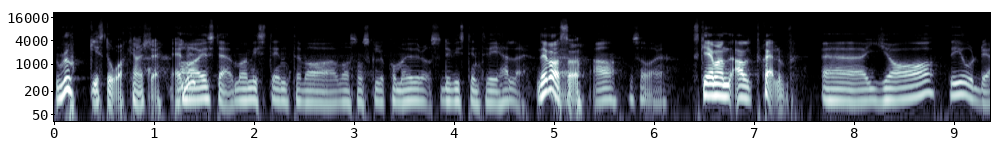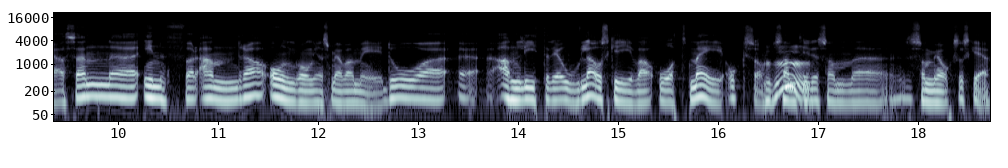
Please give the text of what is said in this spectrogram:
rookies då, kanske? Eller? ja, just det. Man visste inte vad, vad som skulle komma ur oss. Det visste inte vi heller. Det var Eh, så? Ja, så var det. Skrev man allt själv? Eh, ja, det gjorde jag. Sen eh, inför andra omgången som jag var med i, då uh, anlitade jag Ola att skriva åt mig också, Mhm. samtidigt som, eh, som jag också skrev.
